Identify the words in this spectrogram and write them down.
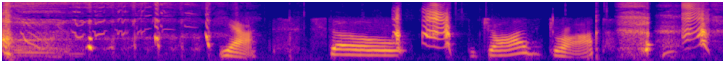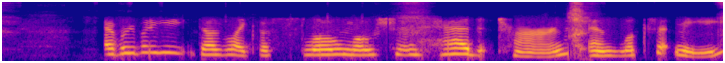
yeah. So jaws drop. Everybody does like the slow motion head turn and looks at me.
